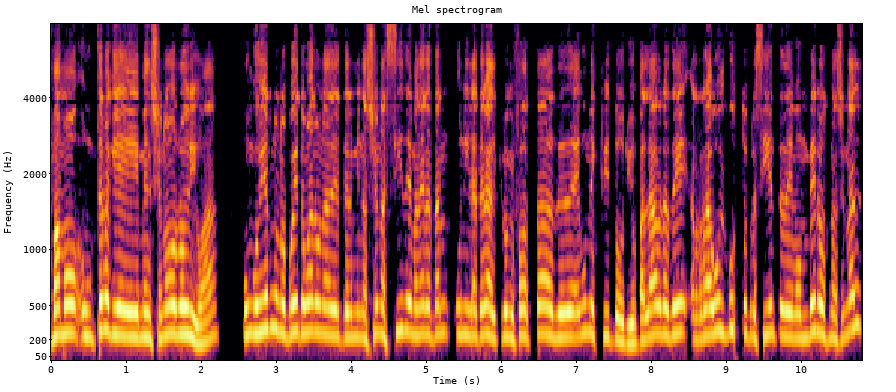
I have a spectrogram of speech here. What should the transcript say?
vamos, un tema que mencionó Rodrigo, ¿ah? Un gobierno no puede tomar una determinación así de manera tan unilateral, creo que fue adoptada desde un escritorio. Palabras de Raúl Busto, presidente de Bomberos Nacional,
